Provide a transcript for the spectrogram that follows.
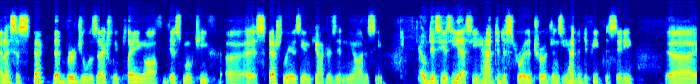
And I suspect that Virgil is actually playing off this motif, uh, especially as he encounters it in the Odyssey. Odysseus, yes, he had to destroy the Trojans, he had to defeat the city. Uh,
